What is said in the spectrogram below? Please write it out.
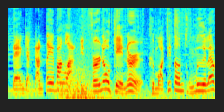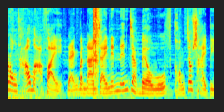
ดแดงอย่างดันเต้บ้างล่ะ Infernal Gainer คือมอดที่เติมถุงมือและรองเท้าหมาไฟ แรงบันดาลใจเน้นๆจากเบลวูฟของเจ้าชายปี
